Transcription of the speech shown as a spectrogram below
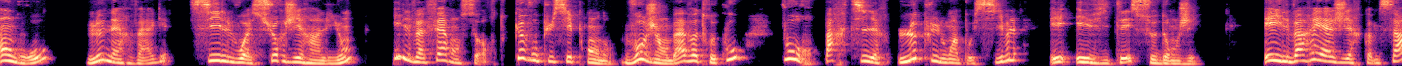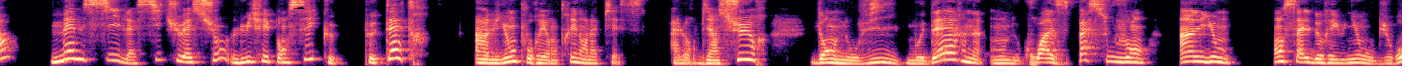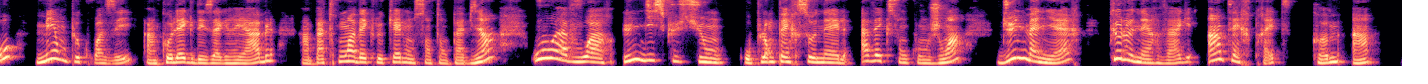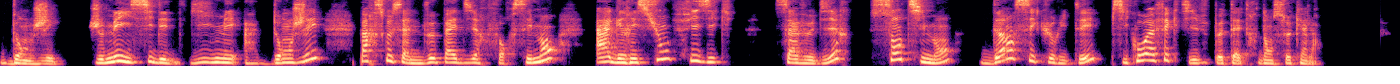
En gros, le nerf vague, s'il voit surgir un lion, il va faire en sorte que vous puissiez prendre vos jambes à votre cou pour partir le plus loin possible et éviter ce danger. Et il va réagir comme ça même si la situation lui fait penser que peut-être un lion pourrait entrer dans la pièce. Alors bien sûr, dans nos vies modernes, on ne croise pas souvent un lion en salle de réunion au bureau, mais on peut croiser un collègue désagréable, un patron avec lequel on s'entend pas bien, ou avoir une discussion au plan personnel avec son conjoint d'une manière que le nerf vague interprète comme un danger. Je mets ici des guillemets à danger parce que ça ne veut pas dire forcément agression physique. Ça veut dire sentiment d'insécurité psycho-affective peut-être dans ce cas-là.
